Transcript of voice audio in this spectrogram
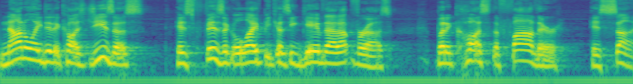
Not only did it cost Jesus his physical life because he gave that up for us, but it cost the Father his Son.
